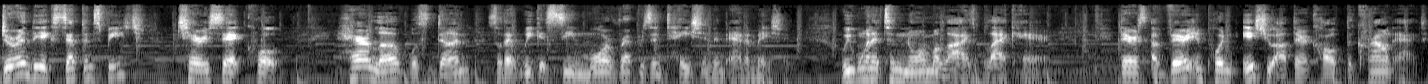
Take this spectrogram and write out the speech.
During the acceptance speech, Cherry said, quote, Hair Love was done so that we could see more representation in animation. We wanted to normalize black hair. There's a very important issue out there called the Crown Act.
